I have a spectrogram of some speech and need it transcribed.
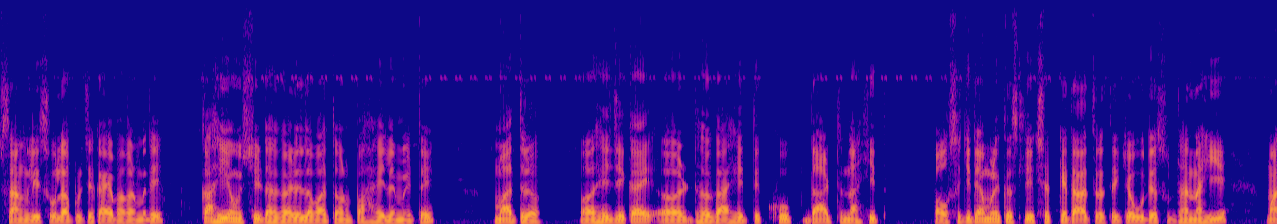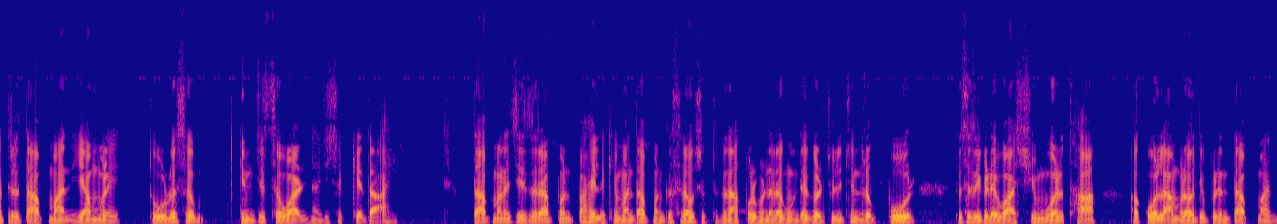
सांगली सोलापूरच्या काही भागांमध्ये काही अंशी ढगाळलेलं वातावरण पाहायला मिळते मात्र हे जे काय ढग आहेत ते खूप दाट नाहीत. पावसाची त्यामुळे कसली एक शक्यता आज राहते किंवा उद्यासुद्धा नाही आहे मात्र तापमान यामुळे थोडंसं किंचितसं वाढण्याची शक्यता आहे. तापमानाची जर आपण पाहिलं किमान तापमान कसं राहू शकतं तर नागपूर भंडारा गोंदिया गडचिरोली चंद्रपूर तसंच इकडे वाशिम वर्धा अकोला अमरावतीपर्यंत तापमान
